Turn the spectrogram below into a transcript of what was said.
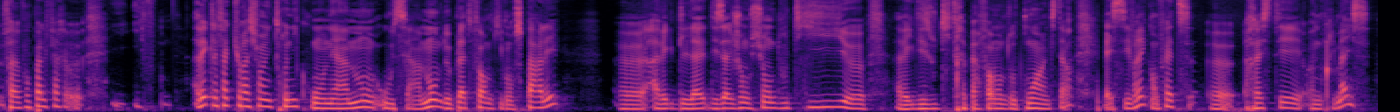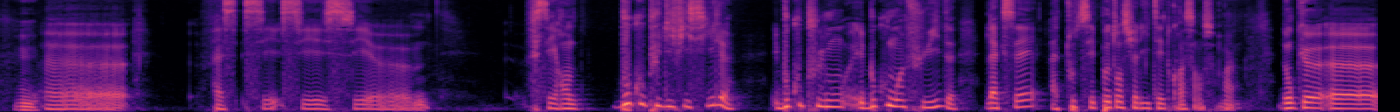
enfin, faut pas le faire. euh, il- avec la facturation électronique où on est un monde où c'est un monde de plateformes qui vont se parler. euh, avec de la- des adjonctions d'outils, euh, avec des outils très performants, d'autres moins, etc. Ben, c'est vrai qu'en fait, rester on-premise, Mm. euh, enfin, c'est c'est c'est c'est rendre beaucoup plus difficile et beaucoup plus et beaucoup moins fluide l'accès à toutes ces potentialités de croissance. Voilà. Donc euh, euh,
